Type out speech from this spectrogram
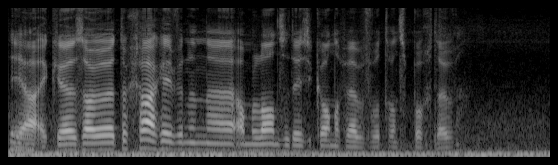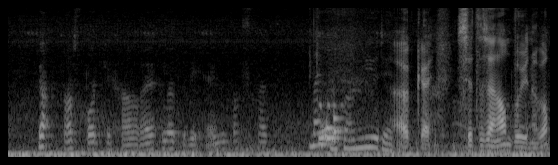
Ja, ik eh, zou eh, toch graag even een eh, ambulance deze kant op hebben voor transport over. Ja, transportje gaan we regelen. 381 uit. Microphone muted. Oké, zitten zijn handboeien nog om?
